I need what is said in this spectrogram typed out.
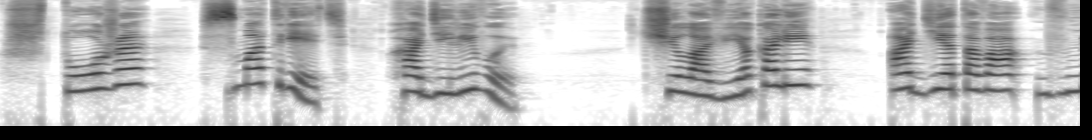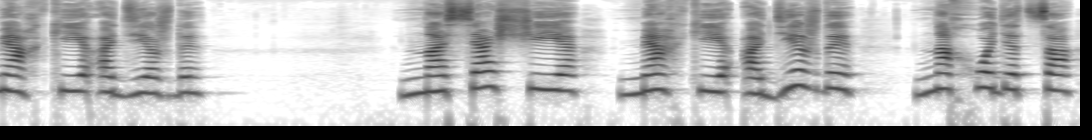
Что же смотреть ходили вы? Человека ли, одетого в мягкие одежды? Носящие мягкие одежды находятся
